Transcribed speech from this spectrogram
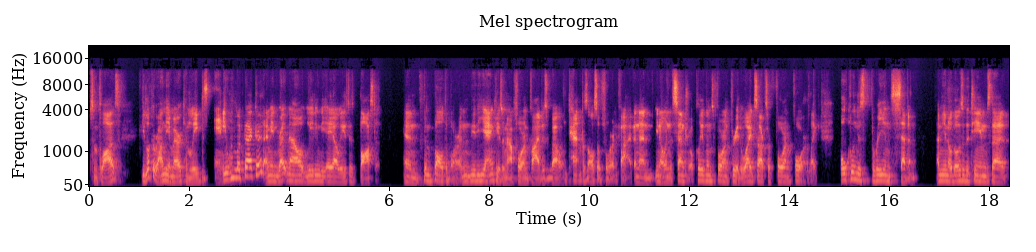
some flaws. If you look around the American League, does anyone look that good? I mean, right now, leading the AL East is Boston and then Baltimore, and the, the, Yankees are now four and five as well, and Tampa's also four and five, and then you know in the Central, Cleveland's four and three, the White Sox are four and four. Like Oakland is three and seven. And you know, those are the teams that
